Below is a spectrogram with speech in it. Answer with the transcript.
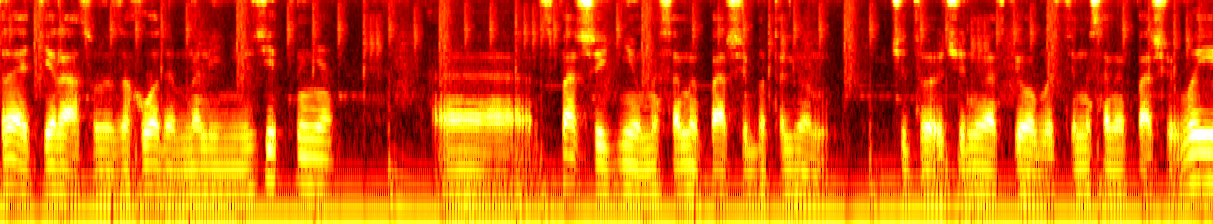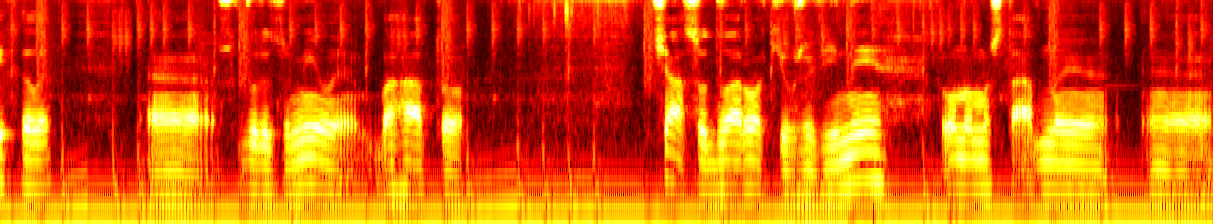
третій раз вже заходимо на лінію зіткнення. Е, З перших днів ми саме перший батальйон Чернівецької області, ми саме перші виїхали. Е, Щоб ви розуміли, багато часу, два роки вже війни повномасштабної. Е,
